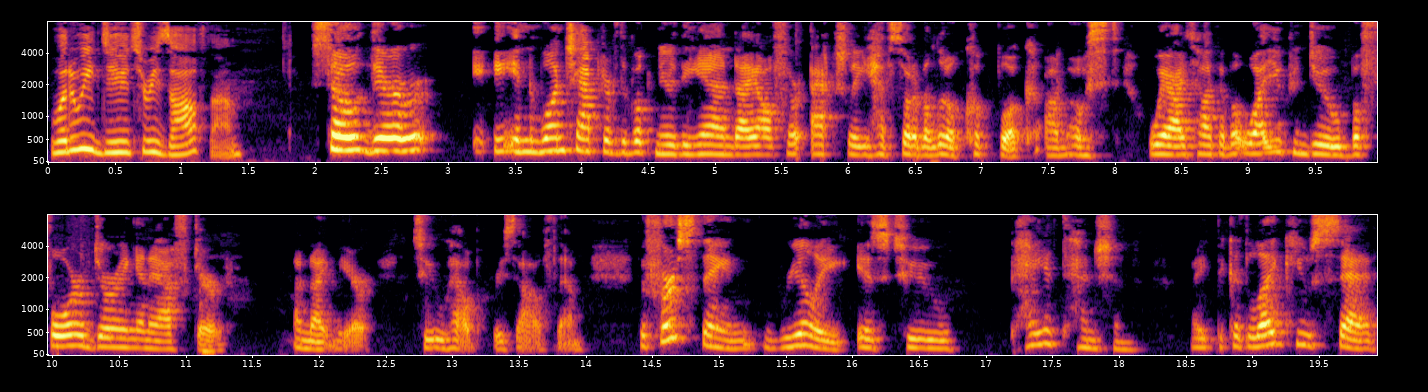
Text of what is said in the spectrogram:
What do we do to resolve them? So there in one chapter of the book near the end, I offer actually have sort of a little cookbook almost where I talk about what you can do before, during, and after a nightmare to help resolve them. The first thing really is to pay attention right? Because, like you said,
